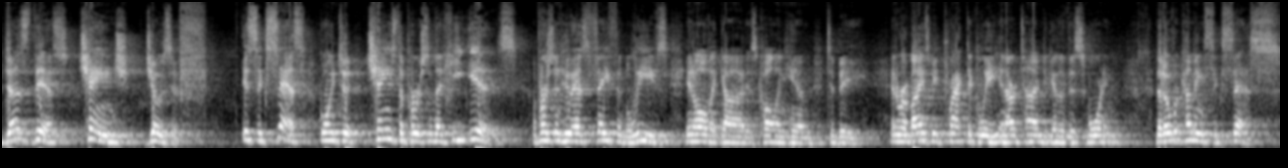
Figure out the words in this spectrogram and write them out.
Does this change Joseph? Is success going to change the person that he is? a person who has faith and believes in all that God is calling him to be. And it reminds me practically in our time together this morning that overcoming success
